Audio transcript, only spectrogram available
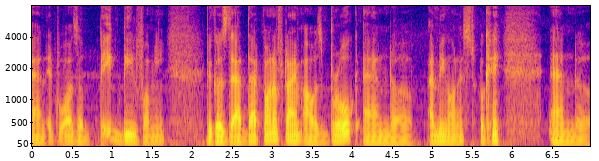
and it was a big deal for me because at that point of time I was broke, and uh, I'm being honest, okay, and uh,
